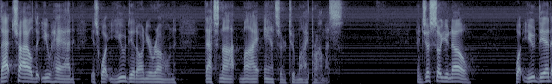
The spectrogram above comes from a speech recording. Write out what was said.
That child that you had is what you did on your own that's not my answer to my promise. And just so you know, what you did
